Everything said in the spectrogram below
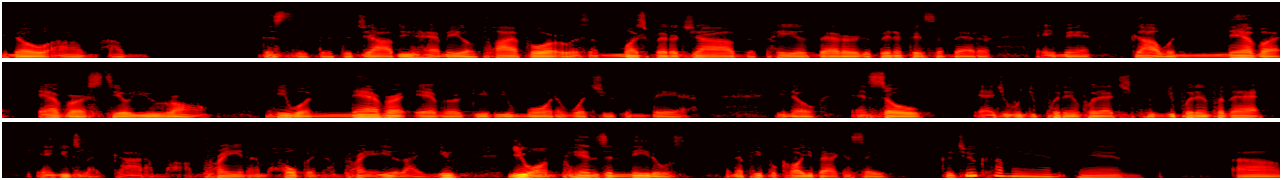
You know, um, I'm this the, the, the job you had me apply for it was a much better job. The pay is better. The benefits are better. Amen. God will never, ever steal you wrong. He will never, ever give you more than what you can bear. You know, and so as you when you put in for that, you put in for that, and you just like God, I'm, I'm praying, and I'm hoping, I'm praying. You like you you on pins and needles, and the people call you back and say, "Could you come in and um,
